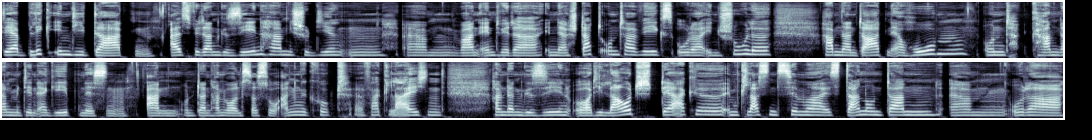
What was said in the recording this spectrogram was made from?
der Blick in die Daten. Als wir dann gesehen haben, die Studierenden ähm, waren entweder in der Stadt unterwegs oder in Schule, haben dann Daten erhoben und kamen dann mit den Ergebnissen an. Und dann haben wir uns das so angeguckt, äh, vergleichend, haben dann gesehen, oh, die Lautstärke im Klassenzimmer ist dann und dann ähm, oder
